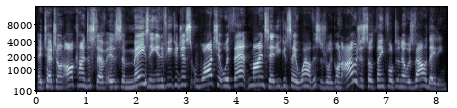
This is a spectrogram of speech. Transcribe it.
they touch on all kinds of stuff. It's amazing, and if you could just watch it with that mindset, you could say, "Wow, this is really going." I was just so thankful to know it was validating.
